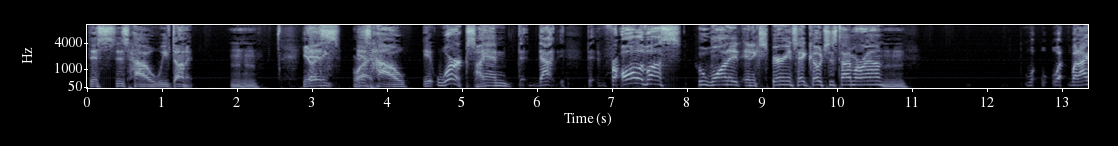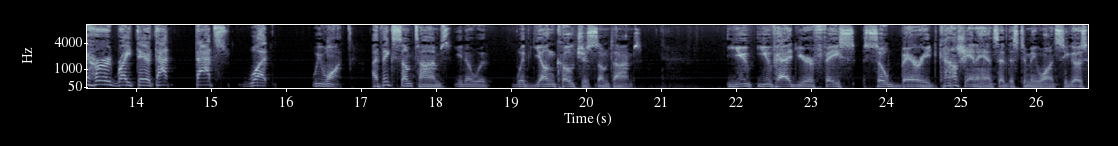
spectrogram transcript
this is how we've done it. Mm-hmm. You know, I this think- right. is how it works. and th- that th- for all of us who wanted an experienced head coach this time around, Mm-hmm. what, what what I heard right there, that that's what we want. I think sometimes, you know, with with young coaches, sometimes you you've had your face so buried. Kyle Shanahan said this to me once. He goes,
